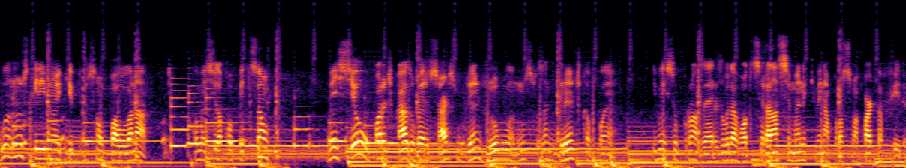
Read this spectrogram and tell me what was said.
o Lanús que eliminou a equipe do São Paulo lá na começo da competição, venceu fora de casa o Velho Sars, um grande jogo, o fazendo grande campanha venceu por 1x0. O jogo da volta será na semana que vem, na próxima quarta-feira.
